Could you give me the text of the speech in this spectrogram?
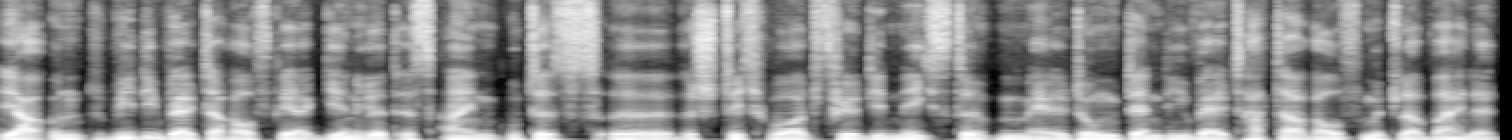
Ja, und wie die Welt darauf reagieren wird, ist ein gutes äh, Stichwort für die nächste Meldung, denn die Welt hat darauf mittlerweile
